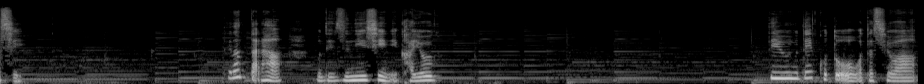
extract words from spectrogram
しい。ってなったら、ディズニーシーに通うっていうね、ことを私は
